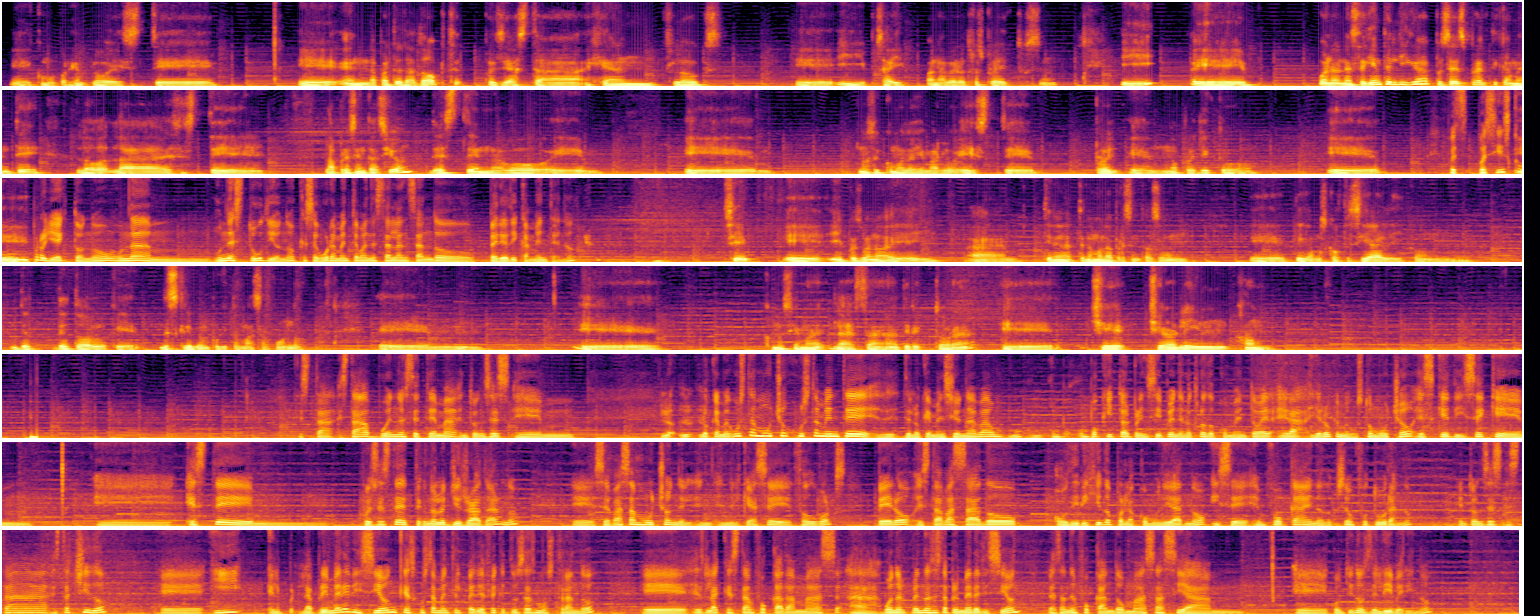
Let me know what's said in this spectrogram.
Eh, como por ejemplo, este, eh, en la parte de Adopt, pues ya está Helm, Flux, eh, y pues ahí van a ver otros proyectos. Y bueno, en la siguiente liga, pues es prácticamente la, este, la presentación de este nuevo, no sé cómo llamarlo, este eh, no proyecto. Eh, pues, pues sí es como un eh, proyecto, ¿no? Una, mm, un estudio, ¿no? Que seguramente van a estar lanzando periódicamente, ¿no? Sí, y pues bueno, tiene, tenemos la presentación, digamos que oficial y con de, todo lo que describe un poquito más a fondo. ¿Cómo se llama? La directora eh, Hong. Está, bueno este tema, entonces em, Lo, que me gusta mucho justamente de, lo que mencionaba un, poquito al principio en el otro documento era, y algo que me gustó mucho es que dice que mm, eh, este mm, pues este technology radar no eh, se basa mucho en el que hace ThoughtWorks pero está basado o dirigido por la comunidad no y se enfoca en adopción futura no entonces está está chido eh, y la primera edición, que es justamente el PDF que tú estás mostrando, eh, es la que está enfocada más a. Bueno, al menos esta primera edición la están enfocando más hacia mm, eh, continuos delivery, ¿no?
